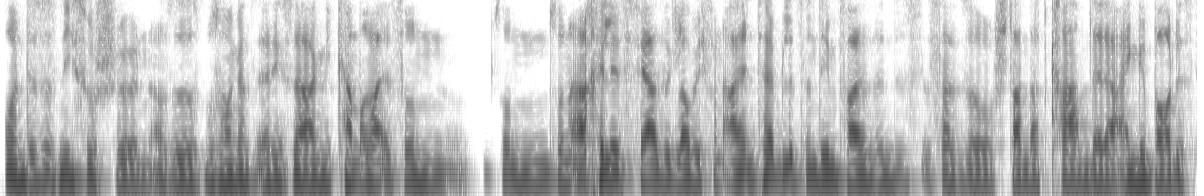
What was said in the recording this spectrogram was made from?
Und das ist nicht so schön. Also, das muss man ganz ehrlich sagen. Die Kamera ist so ein, so ein, so eine Achillesferse, glaube ich, von allen Tablets. In dem Fall sind es ist also Standardkram, der da eingebaut ist.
